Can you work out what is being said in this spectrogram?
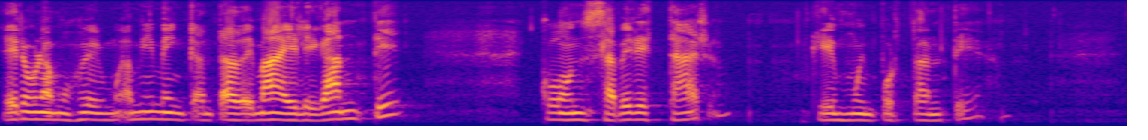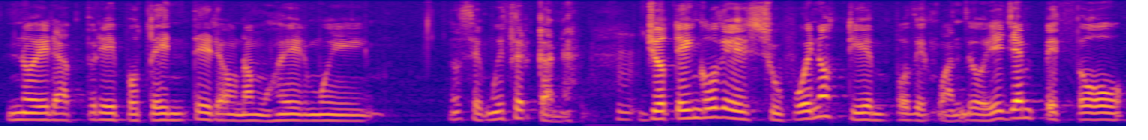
Era una mujer, a mí me encantaba, además elegante, con saber estar, que es muy importante. No era prepotente, era una mujer muy, no sé, muy cercana. Yo tengo de sus buenos tiempos, de cuando ella empezó,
